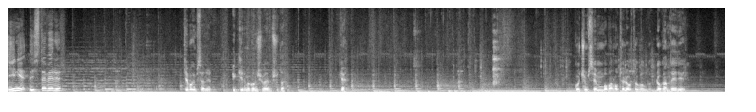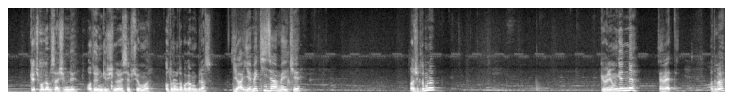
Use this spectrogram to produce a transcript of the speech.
İyi niyetle iste verir. Gel bakayım sen ilk kelime konuşuverelim şurada. Gel. Koçum senin baban otele ortak oldu. Lokantaya değil. Geç bakalım sen şimdi. Otelin girişinde resepsiyon var. Otur orada bakalım biraz. Ya yemek yiyeceğim belki. Acıktın mı lan? Güveniyor musun kendine? Evet. Hadi be.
